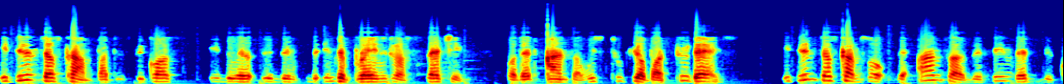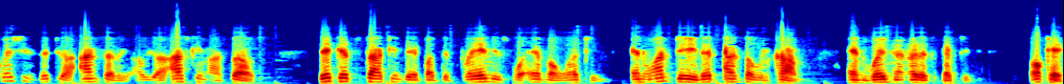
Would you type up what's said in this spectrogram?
It didn't just come, but it's because in the, in the brain it was searching for that answer, which took you about two days. It didn't just come. So the answer, the thing that the questions that you are answering or you are asking ourselves, they get stuck in there, but the brain is forever working. And one day that answer will come, and when you're not expecting it. Okay,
